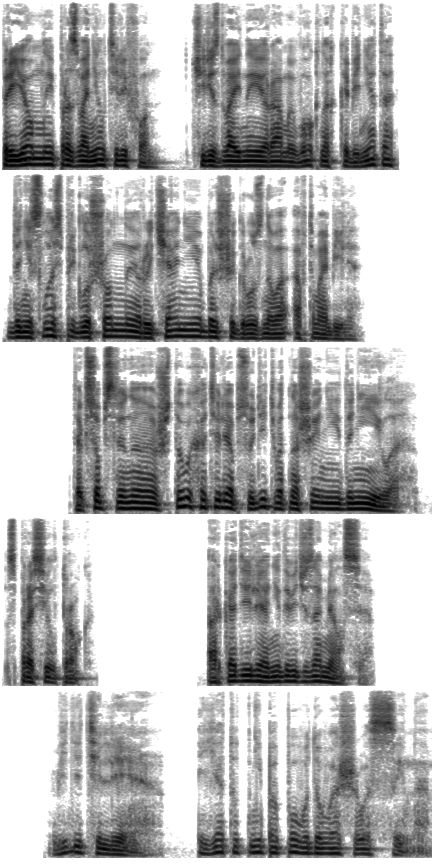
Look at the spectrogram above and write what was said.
Приемной прозвонил телефон. Через двойные рамы в окнах кабинета донеслось приглушенное рычание большегрузного автомобиля. «Так, собственно, что вы хотели обсудить в отношении Даниила?» — спросил Трок. Аркадий Леонидович замялся. «Видите ли, я тут не по поводу вашего сына.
